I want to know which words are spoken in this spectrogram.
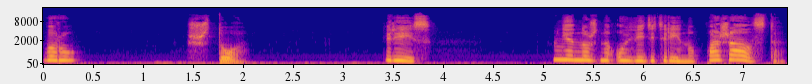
«Вру». «Что?» «Рис, мне нужно увидеть Рину. Пожалуйста».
